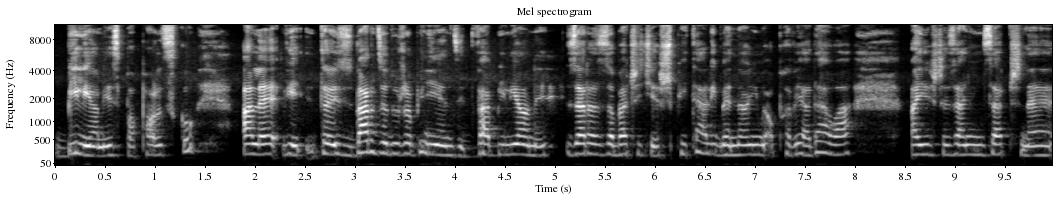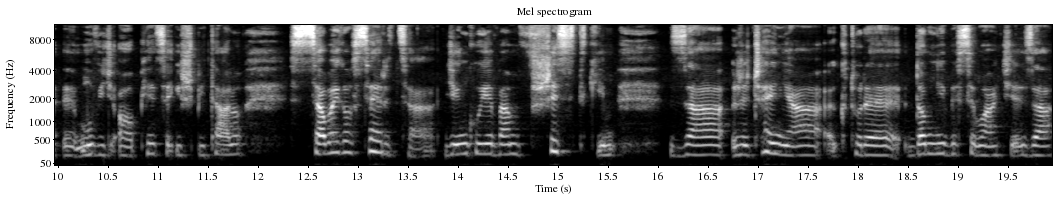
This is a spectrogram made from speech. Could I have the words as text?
bilion jest po polsku, ale to jest bardzo dużo pieniędzy 2 biliony. Zaraz zobaczycie szpital i będę o nim opowiadała. A jeszcze zanim zacznę y, mówić o opiece i szpitalu, z całego serca dziękuję Wam wszystkim za życzenia, które do mnie wysyłacie, za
